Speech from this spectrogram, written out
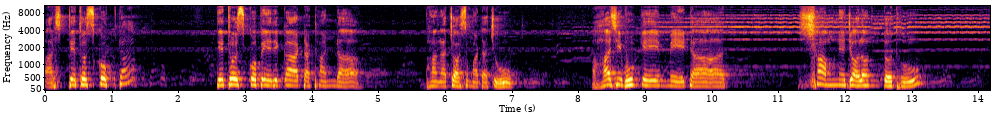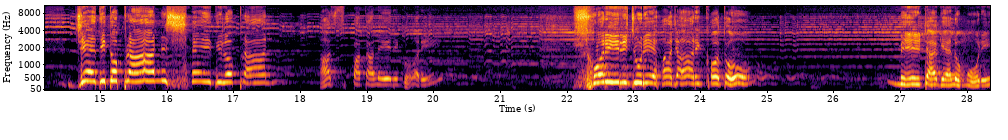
আর স্টেথোস্কোপটা টেথোস্কোপের গাটা ঠান্ডা, ভাঙা চশমাটা চুপ। হাসি ভুকে মেয়েটা সামনে জ্বলন্ত ধূপ। যে দিত প্রাণ, সেই দিল প্রাণ হাসপাতালের ঘরে। শরীর জুড়ে হাজার ক্ষত, মেয়েটা গেল মরে।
